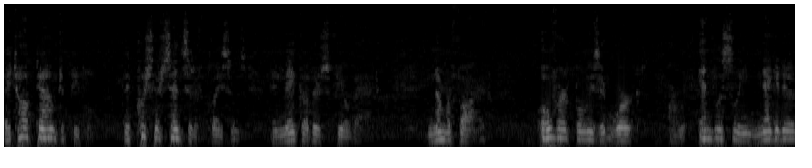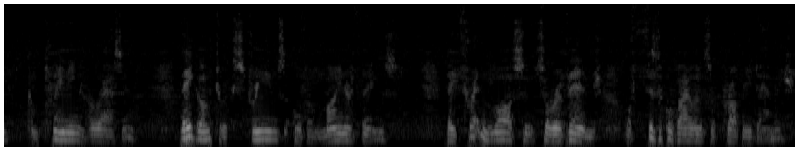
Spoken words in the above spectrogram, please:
They talk down to people. They push their sensitive places. They make others feel bad. Number five, overt bullies at work are endlessly negative, complaining, harassing. They go to extremes over minor things. They threaten lawsuits or revenge or physical violence or property damage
